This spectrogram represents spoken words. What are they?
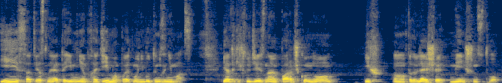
и, соответственно, это им необходимо, поэтому они будут им заниматься. Я таких людей знаю парочку, но их подавляющее меньшинство.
